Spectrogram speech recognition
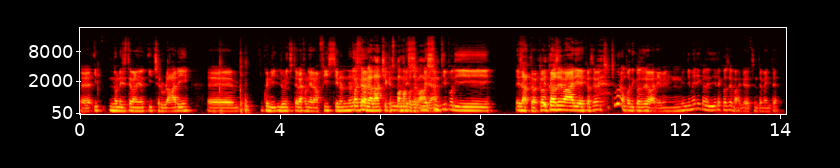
eh, i- non esistevano i, cellulari, eh, quindi gli unici telefoni erano fissi, non, non esisteva una Lacci che spamma nessun, cose varie. nessun eh. tipo di... Esatto, co- cose varie, cose... ci ci vuole un po' di cose varie, mi, mi dimentico di dire cose varie recentemente.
